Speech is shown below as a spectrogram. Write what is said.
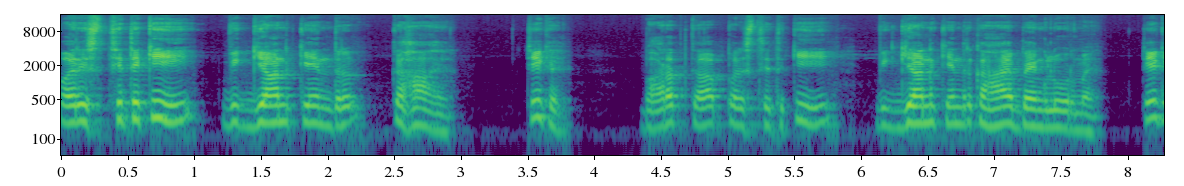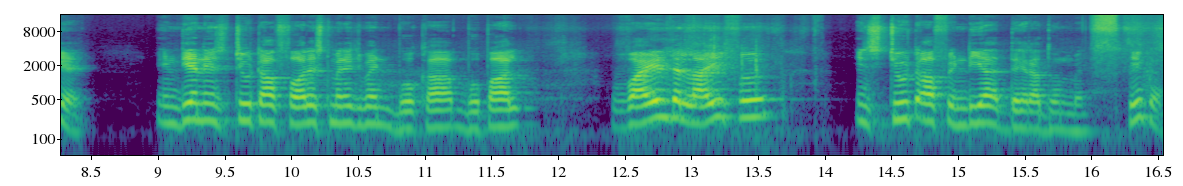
परिस्थितिकी विज्ञान केंद्र कहाँ है? ठीक है, भारत का परिस्थितिकी विज्ञान केंद्र कहाँ है? बेंगलुरु में, ठीक है? Indian institute of forest management, भोका, Bhopal. Wild life institute of India, Dehradun में, ठीक है?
